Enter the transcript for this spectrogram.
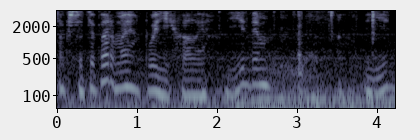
Так що тепер ми поїхали. Їдемо, їдемо.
